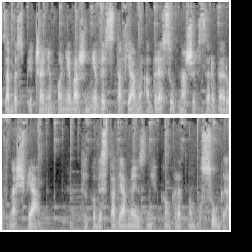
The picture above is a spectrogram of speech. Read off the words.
zabezpieczeniem, ponieważ nie wystawiamy adresów naszych serwerów na świat, tylko wystawiamy z nich konkretną usługę.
